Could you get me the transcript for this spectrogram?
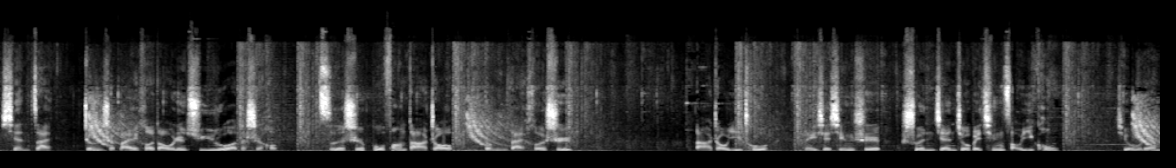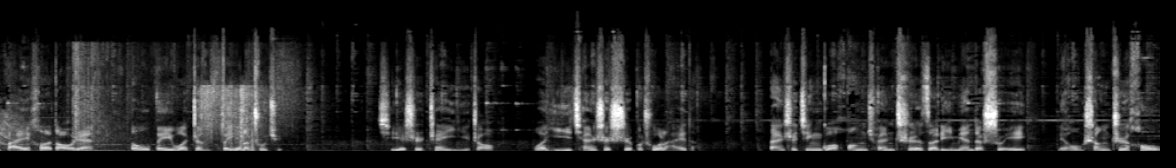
现在正是白鹤道人虚弱的时候，此时不放大招，等待何时？大招一出，那些行尸瞬间就被清扫一空。就连白鹤道人都被我震飞了出去。其实这一招我以前是试不出来的，但是经过黄泉池子里面的水疗伤之后，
